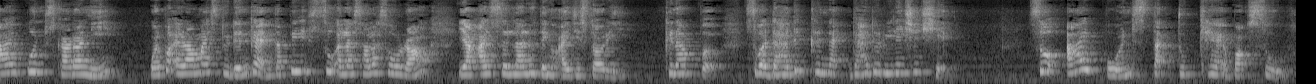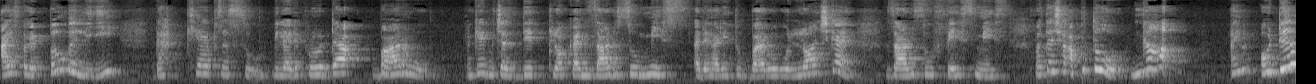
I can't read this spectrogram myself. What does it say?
I pun sekarang ni walaupun I ramai student kan tapi Su adalah salah seorang yang I selalu tengok IG story. Kenapa? Sebab dah ada connect dah ada relationship. So I pun start to care about Su I sebagai pembeli dah care pasal Su bila ada produk baru Okay, macam dia keluarkan Zarzu Mist Ada hari tu baru launch kan? Zarzu Face Mist Lepas tu cakap, apa tu? Nak! I order,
